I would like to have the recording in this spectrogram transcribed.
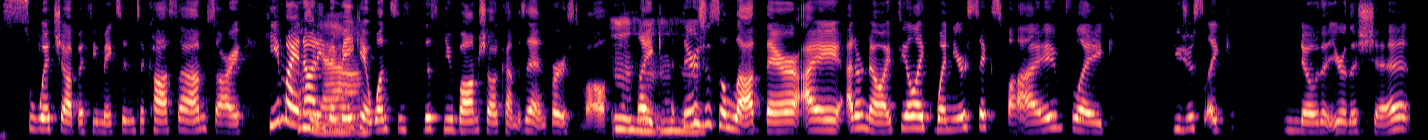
switch up if he makes it into Casa. I'm sorry. He might Oh, not even make it once this, this new bombshell comes in, first of all. Mhm, like mhm. there's just a lot there. I I don't know. I feel like when you're six five, like you just like know that you're the shit.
